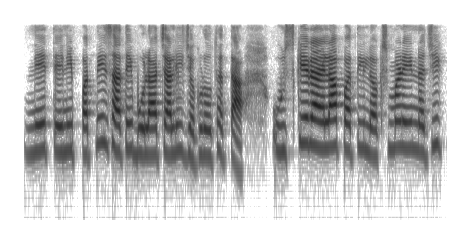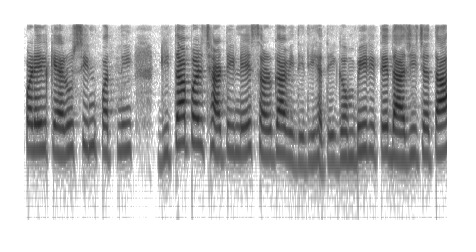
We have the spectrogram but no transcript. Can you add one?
ને તેની પત્ની સાથે બોલાચાલી ઝઘડો થતાં ઉશ્કેરાયેલા પતિ લક્ષ્મણે નજીક પડેલ કેરોસીન પત્ની ગીતા પર છાંટીને સળગાવી દીધી હતી. ગંભીર રીતે દાઝી જતા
